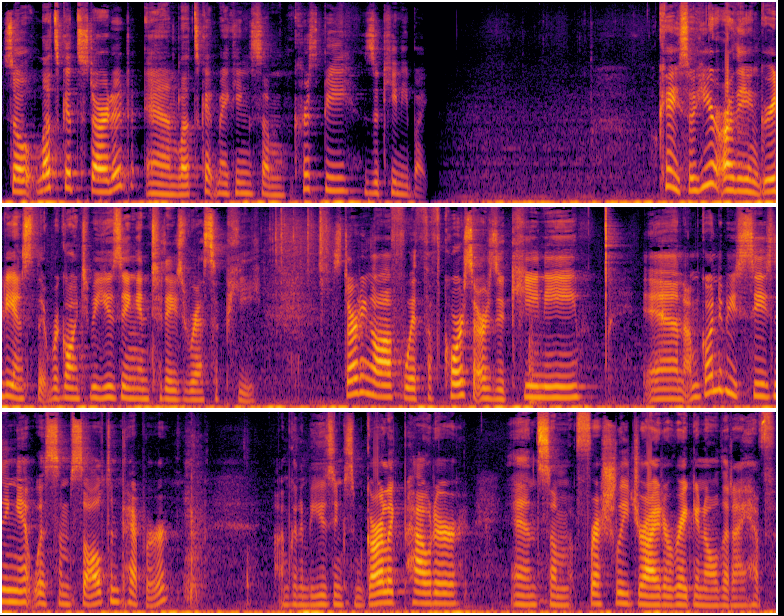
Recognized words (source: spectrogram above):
So let's get started and let's get making some crispy zucchini bites. Okay, so here are the ingredients that we're going to be using in today's recipe. Starting off with, of course, our zucchini, and I'm going to be seasoning it with some salt and pepper. I'm going to be using some garlic powder and some freshly dried oregano that I have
